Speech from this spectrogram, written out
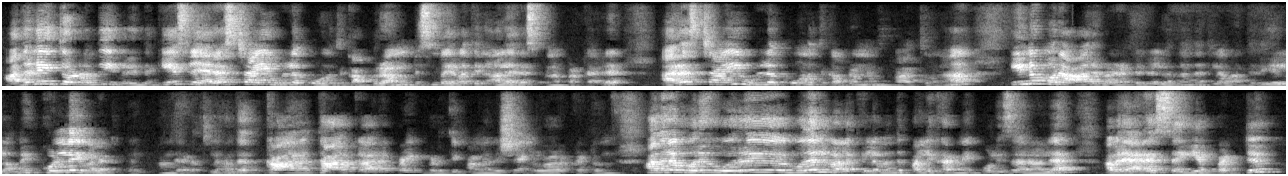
அதனை தொடர்ந்து இவர் இந்த கேஸ்ல அரெஸ்ட் ஆகி உள்ள போனதுக்கு அப்புறம் டிசம்பர் இருபத்தி நாலு அரெஸ்ட் பண்ணப்பட்டாரு. அரெஸ்ட் ஆகி உள்ள போனதுக்கு அப்புறம் நம்ம பார்த்தோம்னா இன்னும் ஒரு ஆறு வழக்குகள் வந்து அந்த இடத்துல வந்தது. எல்லாமே கொள்ளை வழக்குகள் அந்த இடத்துல. அந்த கார தார் காரை பயன்படுத்தி பண்ண விஷயங்களா இருக்கட்டும். அதுல ஒரு ஒரு முதல் வழக்குல வந்து பள்ளிக்கரணை போலீசாரால அவர் அரெஸ்ட் செய்யப்பட்டு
